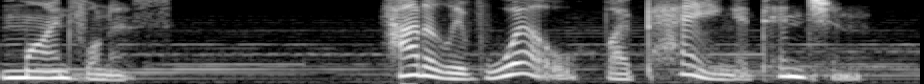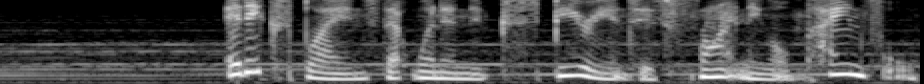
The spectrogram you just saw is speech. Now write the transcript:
Mindfulness How to Live Well by Paying Attention. Ed explains that when an experience is frightening or painful,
